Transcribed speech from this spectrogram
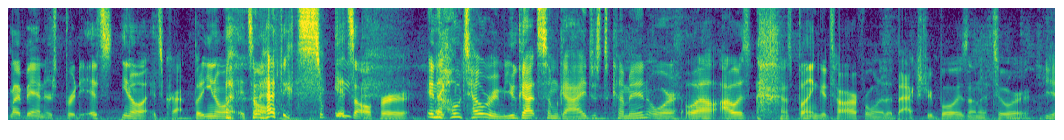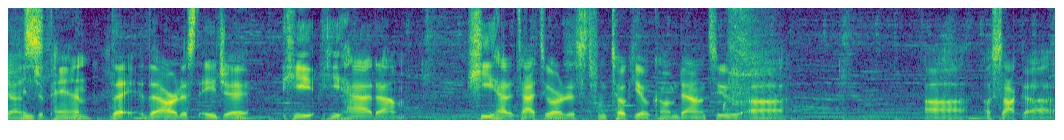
My banner's pretty. It's you know what? It's crap. But you know what? It's all. I think it's sweet. it's all for. in like, a hotel room. You got some guy just to come in, or Well, I was I was playing guitar for one of the Backstreet Boys on a tour Yes. in Japan. The the artist AJ, he he had um he had a tattoo artist from Tokyo come down to uh, uh, Osaka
